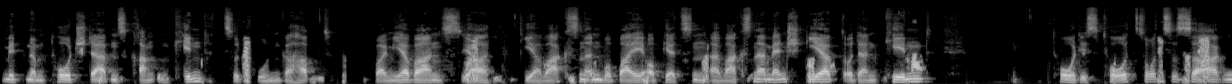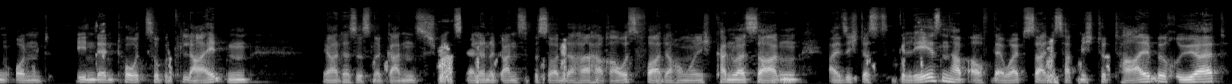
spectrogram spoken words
mit einem todsterbenskranken Kind zu tun gehabt. Bei mir waren es ja die Erwachsenen, wobei ob jetzt ein erwachsener Mensch stirbt oder ein Kind, Tod ist Tod sozusagen und in den Tod zu begleiten, ja, das ist eine ganz spezielle, eine ganz besondere Herausforderung. Und ich kann nur sagen, als ich das gelesen habe auf der Website, es hat mich total berührt.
